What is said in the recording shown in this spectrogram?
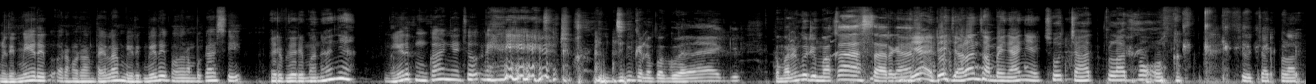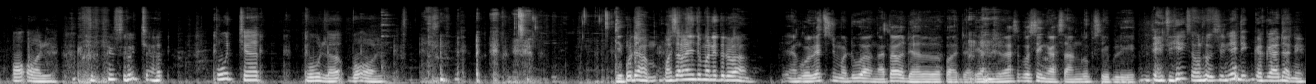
Mirip-mirip orang-orang Thailand mirip-mirip orang Bekasi. Mirip dari mananya? Mirip mukanya cuk nih. Anjing kenapa gue lagi? Kemarin gue di Makassar kan. Dia dia jalan sampai nyanyi, "Sucat pelat bohong." Sucat pelat pool. Sucat pucat pula bool. Udah, masalahnya cuma itu doang. Yang gue lihat cuma dua, nggak tahu ada lo pada. Yang jelas gue sih nggak sanggup sih beli. Jadi solusinya di kagak ada nih.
